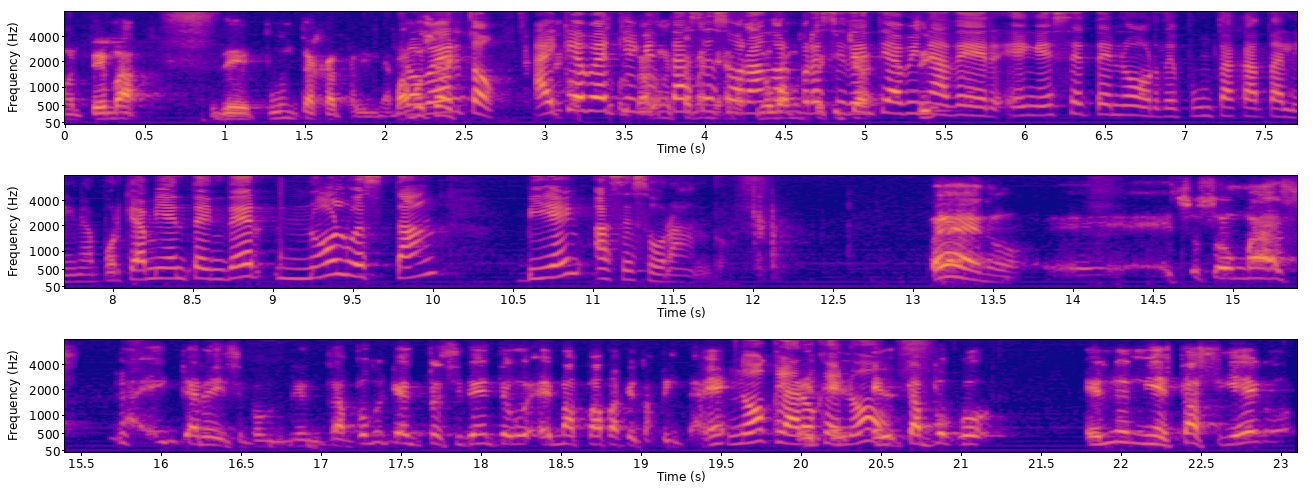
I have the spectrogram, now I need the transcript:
el tema de Punta Catalina. Roberto, hay que ver quién está asesorando al presidente Abinader en ese tenor de Punta Catalina, porque a mi entender no lo están bien asesorando. Bueno, eh, esos son más intereses, porque tampoco es que el presidente es más papa que tapita. ¿eh? No, claro que no. Él tampoco él ni está ciego,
